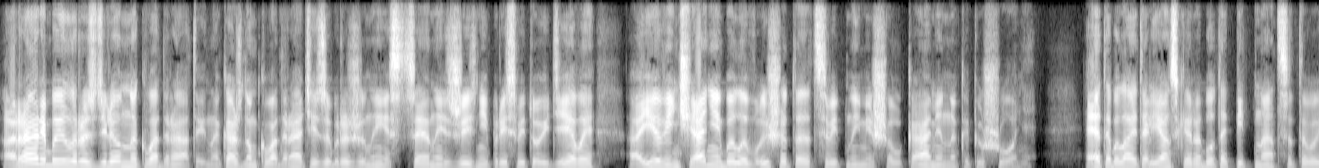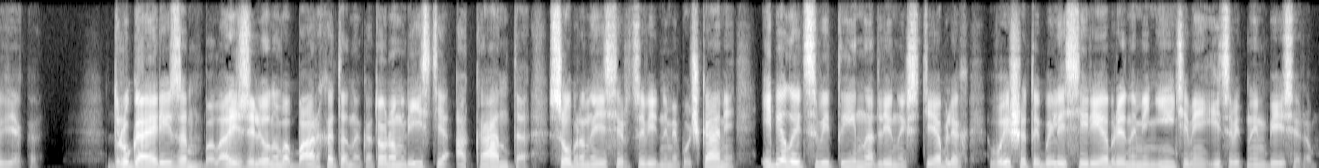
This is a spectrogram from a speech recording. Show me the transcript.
Арарь был разделен на квадраты, на каждом квадрате изображены сцены из жизни Пресвятой Девы, а ее венчание было вышито цветными шелками на капюшоне. Это была итальянская работа XV века. Другая риза была из зеленого бархата, на котором листья аканта, собранные сердцевидными пучками, и белые цветы на длинных стеблях вышиты были серебряными нитями и цветным бисером.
